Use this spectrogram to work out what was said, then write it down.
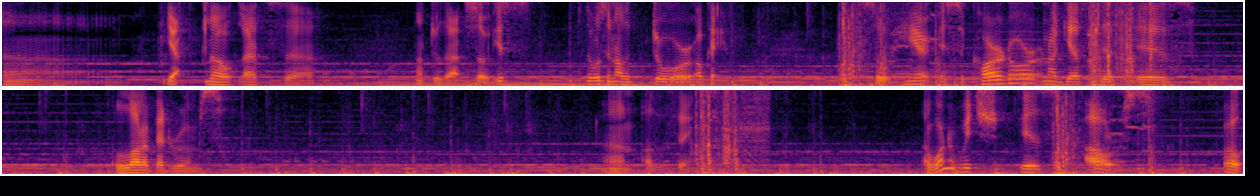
Uh, yeah, no, let's uh, not do that. So is there was another door? Okay. So here is a corridor, and I guess this is a lot of bedrooms. And other things. I wonder which is ours. Oh.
